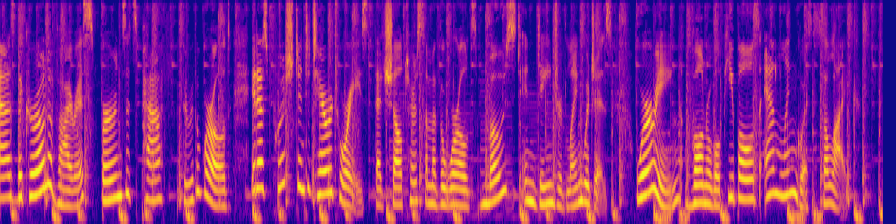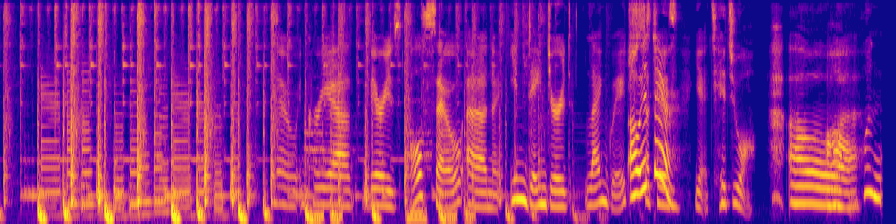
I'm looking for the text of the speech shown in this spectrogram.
As the coronavirus burns its path through the world, it has pushed into territories that shelter some of the world's most endangered languages, worrying vulnerable peoples and linguists alike. No, in Korea, there is also an endangered language. Oh, is there? As, yeah, 제주어. Oh. 어, 혼,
